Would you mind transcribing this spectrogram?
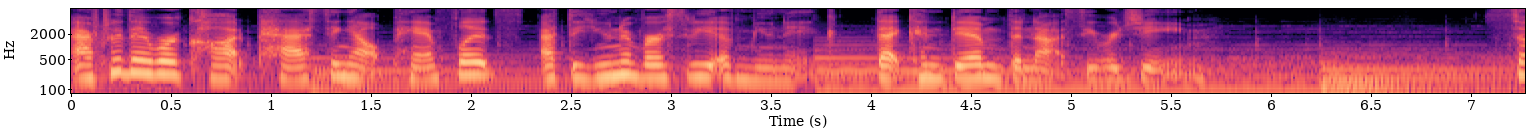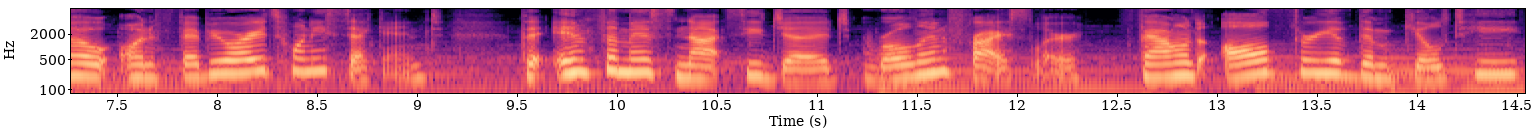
after they were caught passing out pamphlets at the University of Munich that condemned the Nazi regime. So on February 22nd, the infamous Nazi judge Roland Freisler found all three of them guilty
